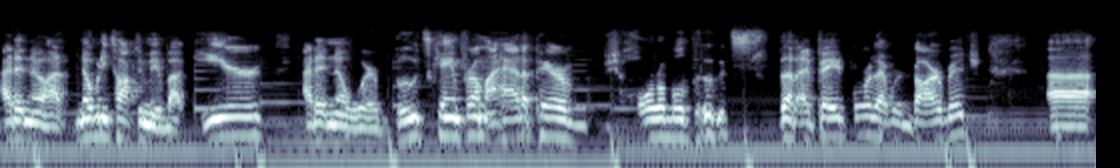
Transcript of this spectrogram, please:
I didn't know how. Nobody talked to me about gear. I didn't know where boots came from. I had a pair of horrible boots that I paid for that were garbage. Uh,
